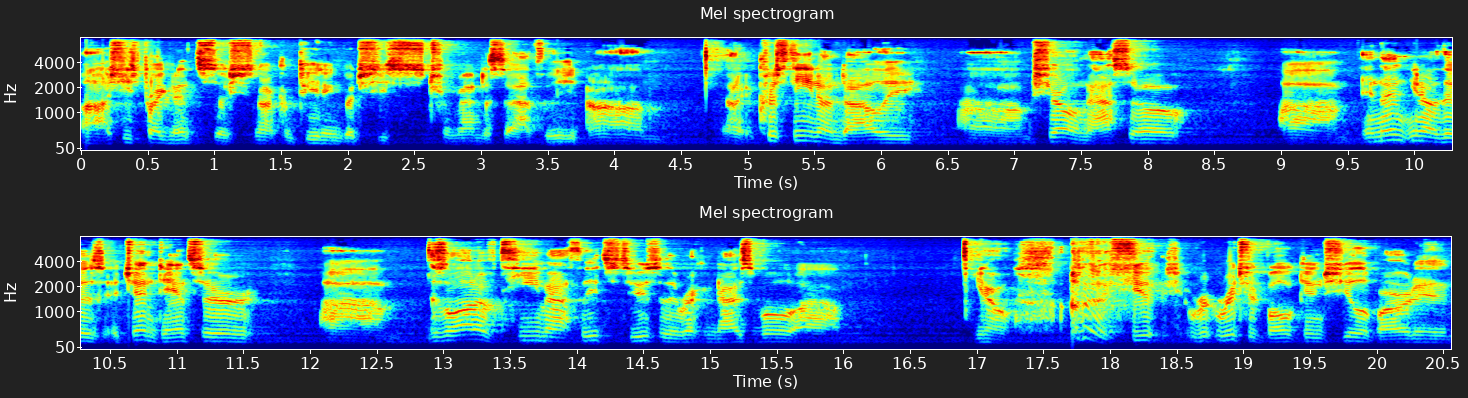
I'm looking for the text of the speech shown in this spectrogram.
Uh, she's pregnant, so she's not competing, but she's a tremendous athlete. Um, uh, Christine Undali, um, Cheryl Nasso, um, and then you know there's a Jen Dancer. Um, there's a lot of team athletes too, so they're recognizable. Um, you know, she, Richard Bulkin, Sheila Barden.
